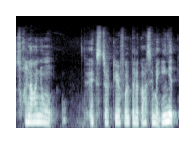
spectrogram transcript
So, kailangan yung extra careful talaga kasi mainit.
